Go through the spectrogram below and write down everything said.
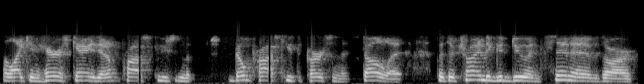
Like in Harris County, they don't prosecute the, don't prosecute the person that stole it, but they're trying to do incentives or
